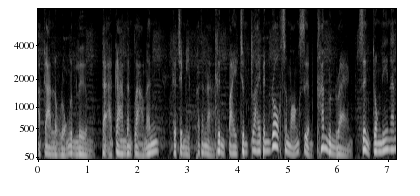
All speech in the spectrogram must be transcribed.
อาการหลงหลงลืมลืมแต่อาการดังกล่าวนั้นก็จะมีพัฒนาขึ้นไปจนกลายเป็นโรคสมองเสื่อมขั้นรุนแรง ซึ่งตรงนี้นั้น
